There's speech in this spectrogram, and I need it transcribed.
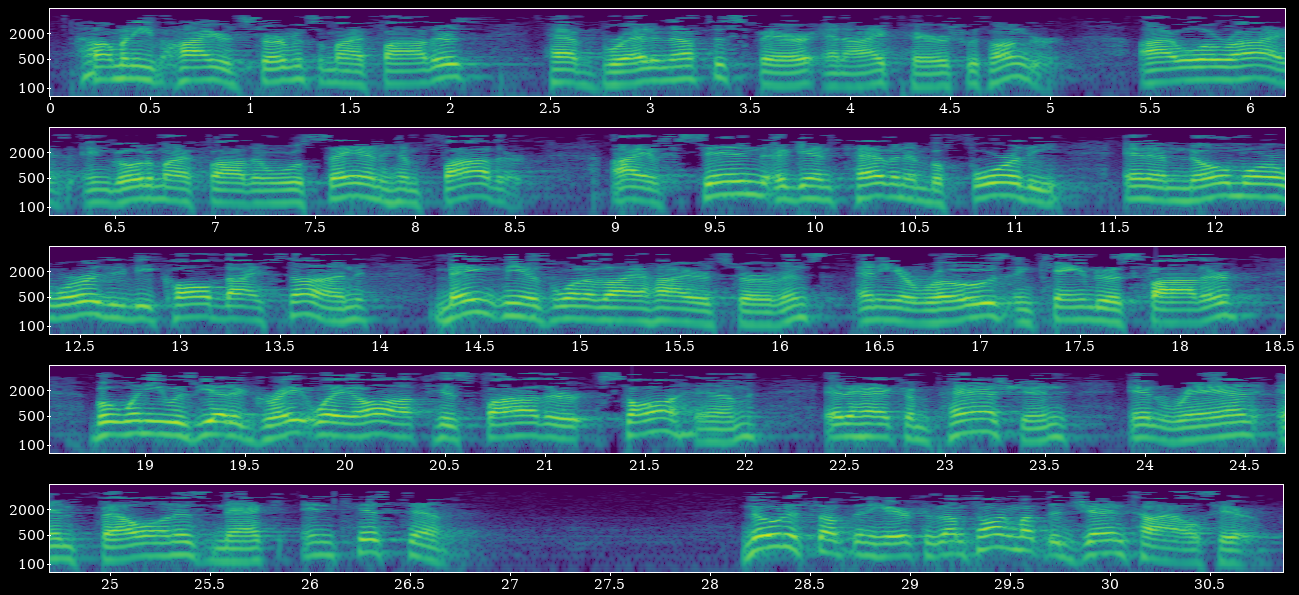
How many hired servants of my father's have bread enough to spare, and I perish with hunger? I will arise and go to my father, and will say unto him, Father, I have sinned against heaven and before thee, and am no more worthy to be called thy son. Make me as one of thy hired servants. And he arose and came to his father. But when he was yet a great way off, his father saw him and had compassion and ran and fell on his neck and kissed him. Notice something here, because I'm talking about the Gentiles here.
